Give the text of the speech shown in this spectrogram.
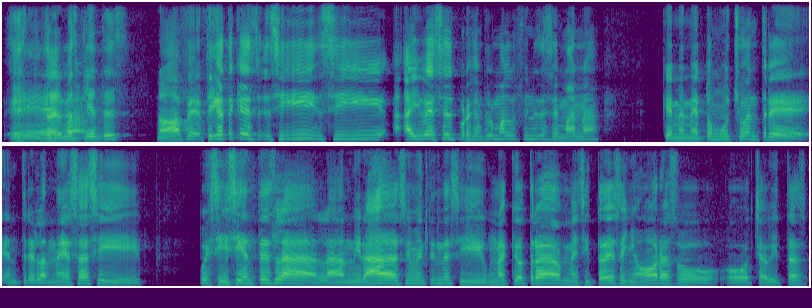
este, Sí, traer más clientes? No, fí- fíjate que sí, sí, hay veces, por ejemplo, más los fines de semana, que me meto mucho entre, entre las mesas y pues sí sientes la, la mirada, ¿sí me entiendes? Y una que otra mesita de señoras o, o chavitas,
